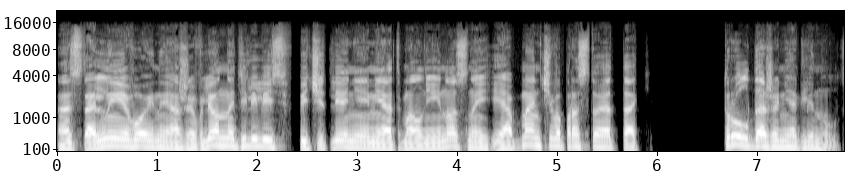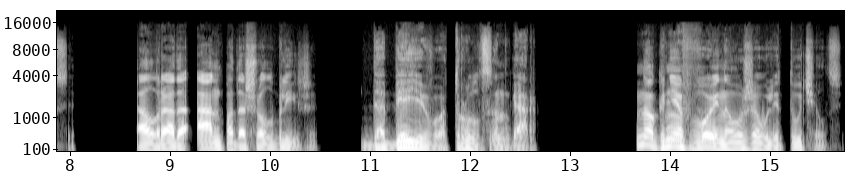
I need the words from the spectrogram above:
Остальные воины оживленно делились впечатлениями от молниеносной и обманчиво простой атаки. Трул даже не оглянулся. Алрада Ан подошел ближе. «Добей его, Трулсенгар!» Но гнев воина уже улетучился.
